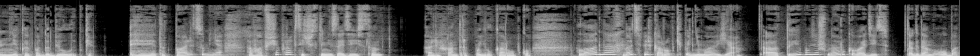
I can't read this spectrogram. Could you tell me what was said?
некое подобие улыбки. Э, этот палец у меня вообще практически не задействован. Алехандро понял коробку. Ладно, но теперь коробки поднимаю я, а ты будешь мной руководить. Тогда мы оба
